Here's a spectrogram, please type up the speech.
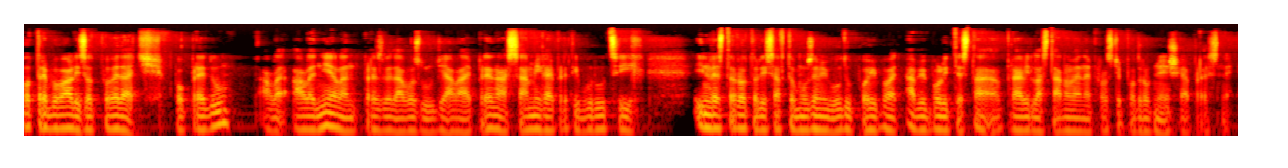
potrebovali zodpovedať popredu, ale, ale nie len pre zvedavosť ľudí, ale aj pre nás samých, aj pre tých budúcich investorov, ktorí sa v tom území budú pohybovať, aby boli tie pravidla stanovené proste podrobnejšie a presne.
